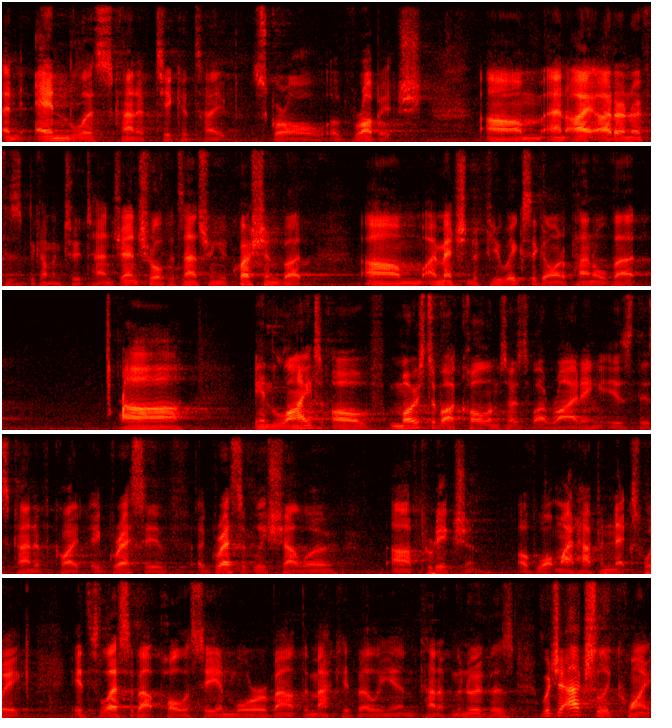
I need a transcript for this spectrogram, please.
an endless kind of ticker tape scroll of rubbish. Um, and I, I, don't know if this is becoming too tangential, if it's answering your question, but um, I mentioned a few weeks ago on a panel that uh, in light of most of our columns, most of our writing is this kind of quite aggressive, aggressively shallow uh, prediction of what might happen next week. It's less about policy and more about the Machiavellian kind of maneuvers, which are actually quite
